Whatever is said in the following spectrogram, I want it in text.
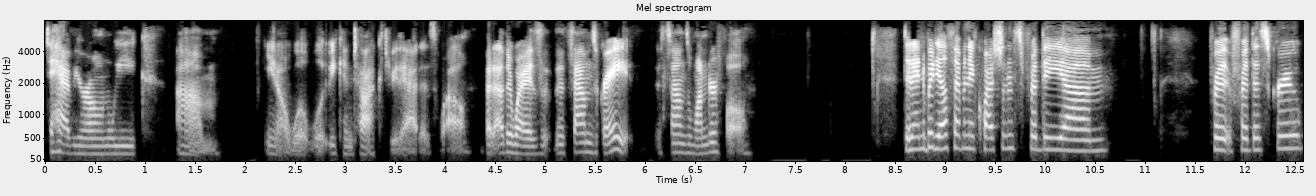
to have your own week um, you know, we'll, we'll, we can talk through that as well. But otherwise, it sounds great. It sounds wonderful. Did anybody else have any questions for the um, for for this group?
